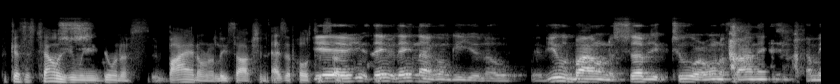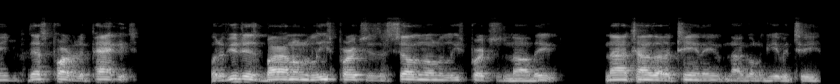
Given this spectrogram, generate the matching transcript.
Because it's challenging when you're doing a buying on a lease option as opposed to yeah, you, they they not gonna give you no. If you was buying on the subject to or on the finance, I mean that's part of the package. But if you're just buying on the lease purchase and selling on the lease purchase, no, they nine times out of ten they're not gonna give it to you.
